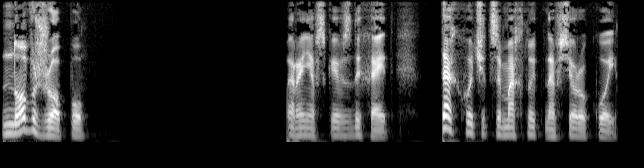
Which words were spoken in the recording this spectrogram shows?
«Но в жопу!» Раневская вздыхает. «Так хочется махнуть на все рукой».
